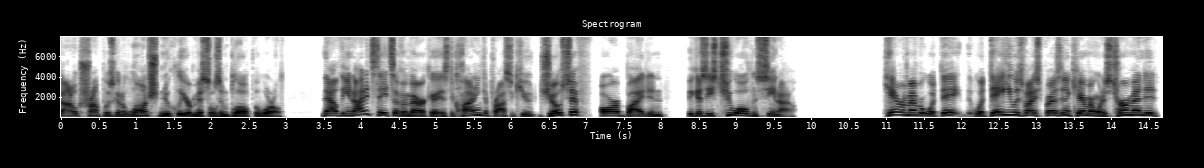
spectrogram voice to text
Donald Trump was going to launch nuclear missiles and blow up the world. Now, the United States of America is declining to prosecute Joseph R. Biden because he's too old and senile. Can't remember what day what day he was vice president. Can't remember when his term ended.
